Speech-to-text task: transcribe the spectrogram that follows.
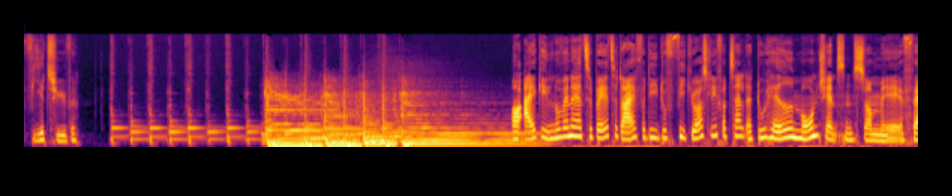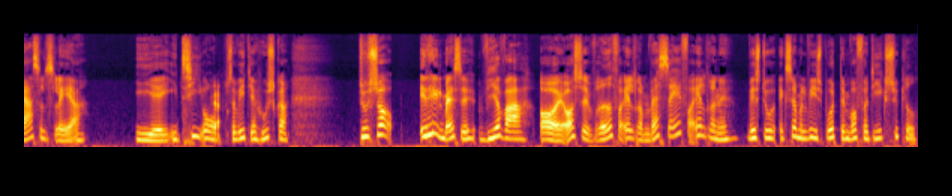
Og Ejgil, nu vender jeg tilbage til dig, fordi du fik jo også lige fortalt, at du havde morgenchancen som øh, færdselslærer i, øh, i 10 år, ja. så vidt jeg husker. Du så en hel masse virvar og øh, også vrede forældre. Men hvad sagde forældrene, hvis du eksempelvis spurgte dem, hvorfor de ikke cyklede?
